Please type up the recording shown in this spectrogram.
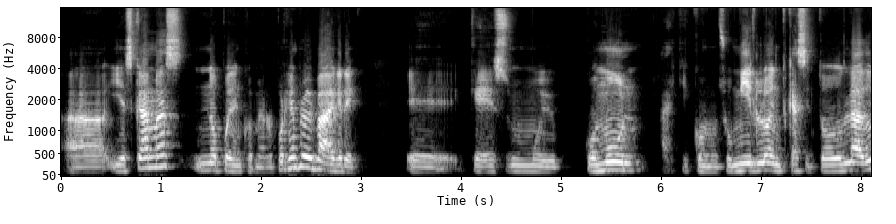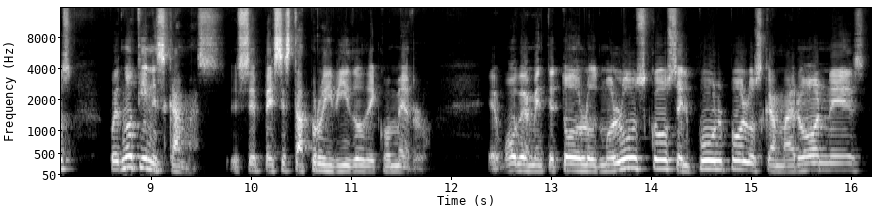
ah, y escamas, no pueden comerlo. Por ejemplo, el bagre, que es muy común, hay que consumirlo en casi todos lados, pues no tiene escamas. Ese pez está prohibido de comerlo. Eh, obviamente todos los moluscos, el pulpo, los camarones,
